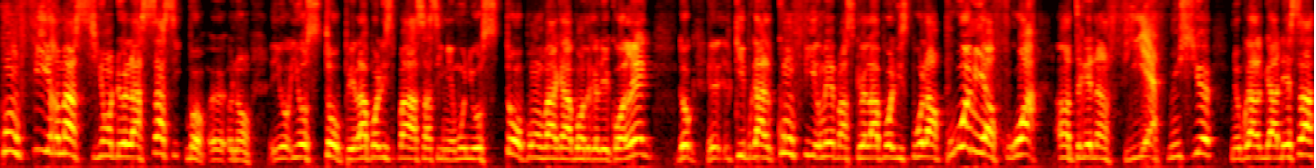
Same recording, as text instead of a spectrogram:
confirmation de l'assassin... bon, euh, non, yo, yo stoppé, la police pas assassiné, moun yo stoppé, on va vagabondre les collègues, donc, qui pral le confirmer parce que la police, pour la première fois, Entre nan fief, misye. Nou bral gade sa.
